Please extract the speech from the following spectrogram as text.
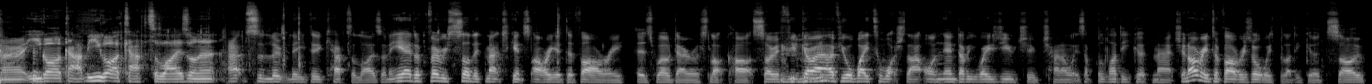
uh, you gotta cap. You gotta capitalize on it. Absolutely do capitalize on it. He had a very solid match against Arya Daivari as well, Darius Lockhart. So if you go out of your way to watch that on NWA's YouTube channel, it's a bloody good match. And Arya Daivari is always bloody good, so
